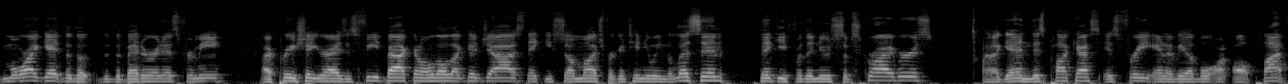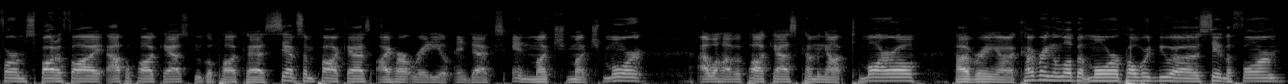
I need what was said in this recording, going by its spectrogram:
More I get, the, the the better it is for me. I appreciate your guys' feedback and all, all that good jazz. Thank you so much for continuing to listen. Thank you for the new subscribers. Again, this podcast is free and available on all platforms Spotify, Apple Podcasts, Google Podcasts, Samsung Podcasts, iHeartRadio, Index, and much, much more. I will have a podcast coming out tomorrow, covering, uh, covering a little bit more. Probably do a state of the farm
